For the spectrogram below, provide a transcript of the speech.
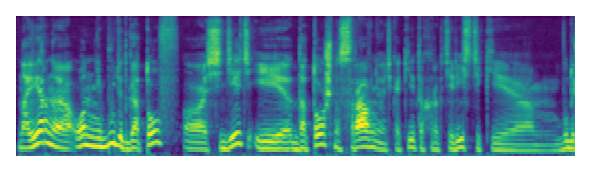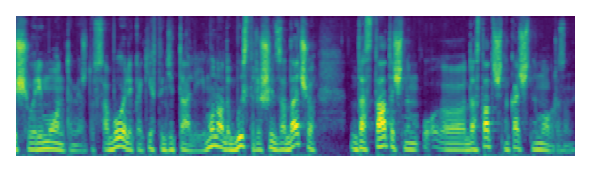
наверное, он не будет готов э, сидеть и дотошно сравнивать какие-то характеристики будущего ремонта между собой или каких-то деталей. Ему надо быстро решить задачу достаточным, достаточно качественным образом.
